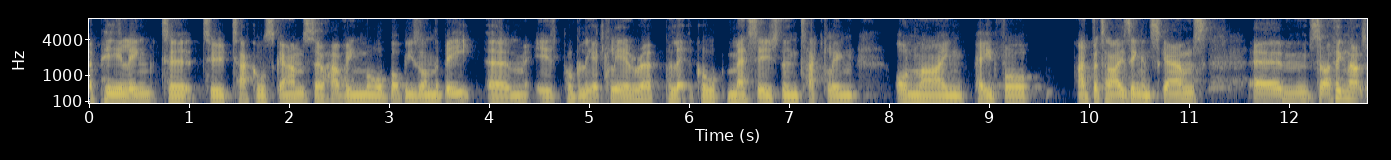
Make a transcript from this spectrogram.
appealing to to tackle scams. So having more bobbies on the beat um, is probably a clearer political message than tackling online paid for advertising and scams. Um, so I think that's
